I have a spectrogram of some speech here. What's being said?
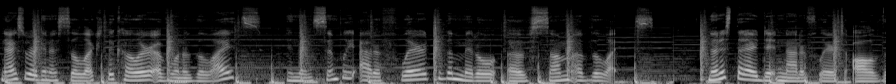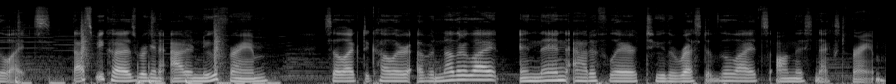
Next, we're going to select the color of one of the lights and then simply add a flare to the middle of some of the lights. Notice that I didn't add a flare to all of the lights. That's because we're going to add a new frame, select a color of another light, and then add a flare to the rest of the lights on this next frame.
